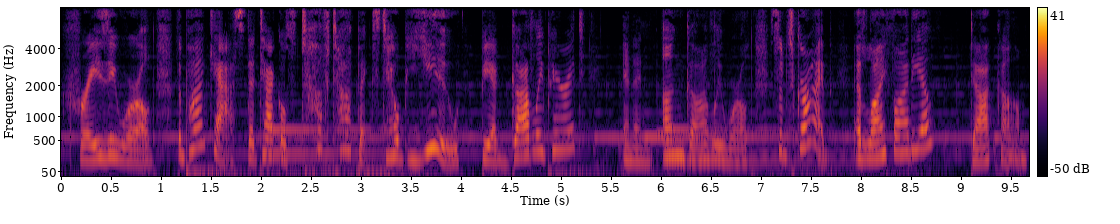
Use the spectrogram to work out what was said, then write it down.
Crazy World, the podcast that tackles tough topics to help you be a godly parent in an ungodly world. Subscribe at lifeaudio.com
